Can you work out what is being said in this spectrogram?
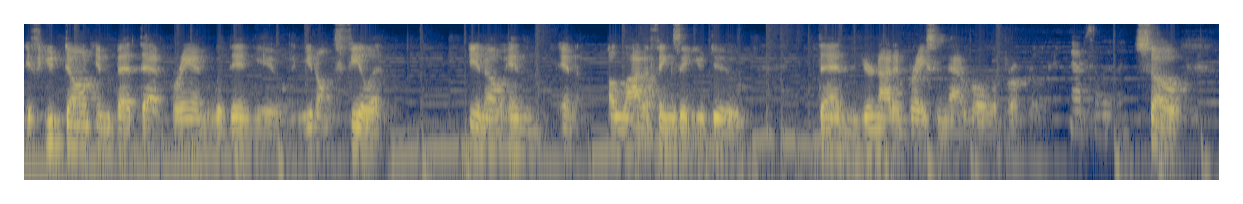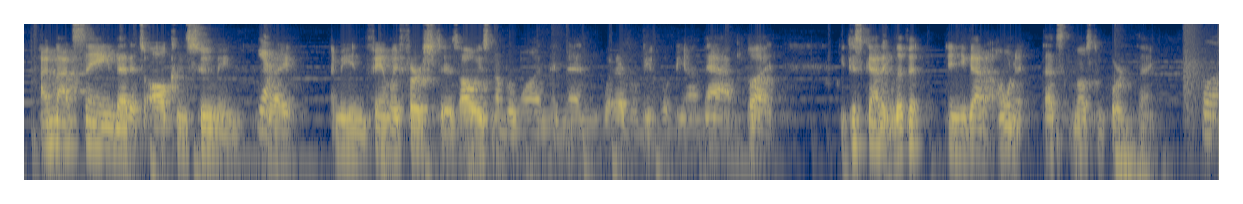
if you don't embed that brand within you and you don't feel it you know in in a lot of things that you do then you're not embracing that role appropriately absolutely. so i'm not saying that it's all consuming Yeah. right i mean family first is always number one and then whatever be, will be on that but you just got to live it and you got to own it that's the most important thing Cool.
